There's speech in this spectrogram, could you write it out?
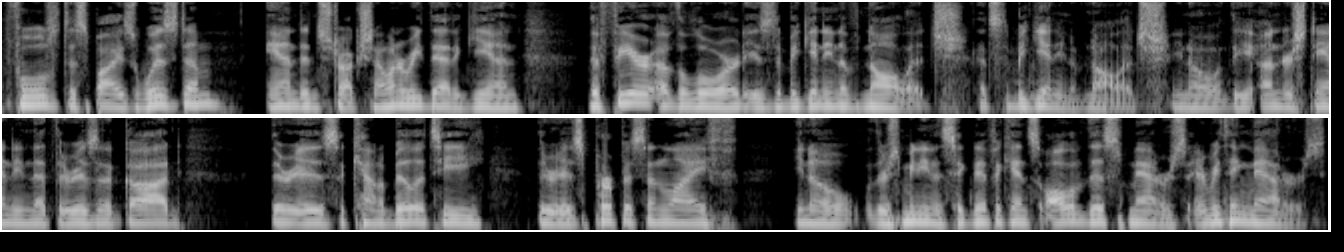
Fools despise wisdom and instruction. I want to read that again. The fear of the Lord is the beginning of knowledge. That's the beginning of knowledge. You know, the understanding that there is a God, there is accountability, there is purpose in life you know, there's meaning and significance. All of this matters. Everything matters.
